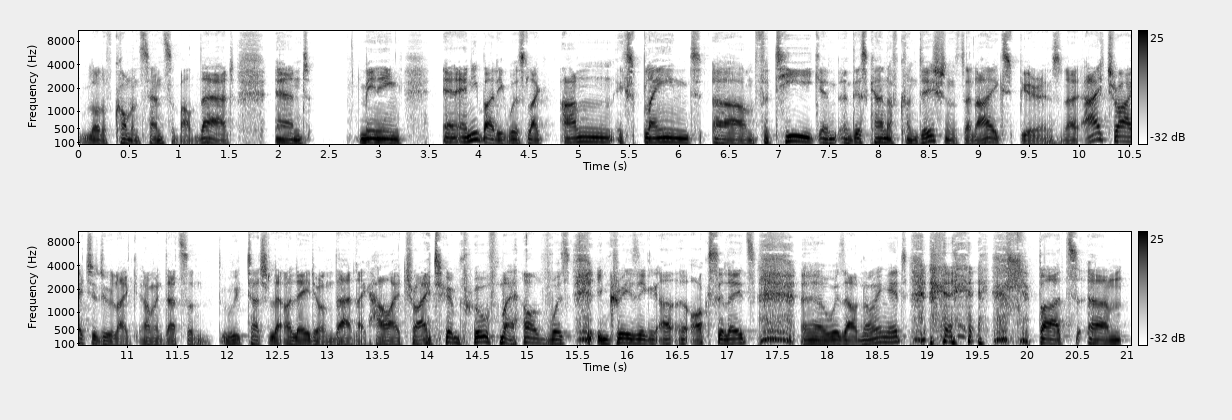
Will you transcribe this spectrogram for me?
lot of common sense about that, and meaning and anybody with like unexplained um, fatigue and, and, this kind of conditions that I experience. And I, I, try to do like, I mean, that's a, we touch later on that, like how I try to improve my health was increasing uh, oxalates uh, without knowing it. but, um,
